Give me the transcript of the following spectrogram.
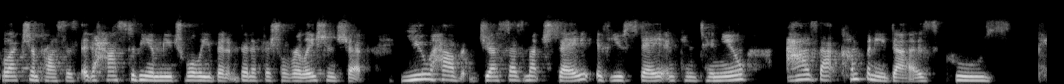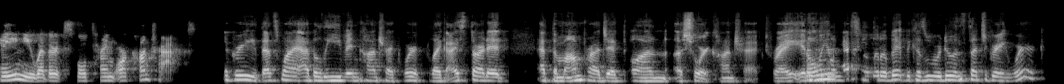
selection process. It has to be a mutually beneficial relationship. You have just as much say if you stay and continue as that company does who's paying you, whether it's full time or contract. Agreed. That's why I believe in contract work. Like I started at the Mom Project on a short contract, right? It mm-hmm. only lasted a little bit because we were doing such great work.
